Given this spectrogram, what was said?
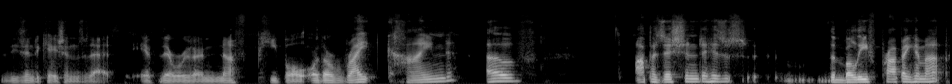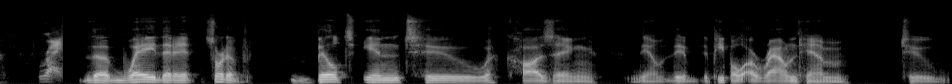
these indications that if there were enough people or the right kind of opposition to his the belief propping him up Right. the way that it sort of built into causing you know the the people around him to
